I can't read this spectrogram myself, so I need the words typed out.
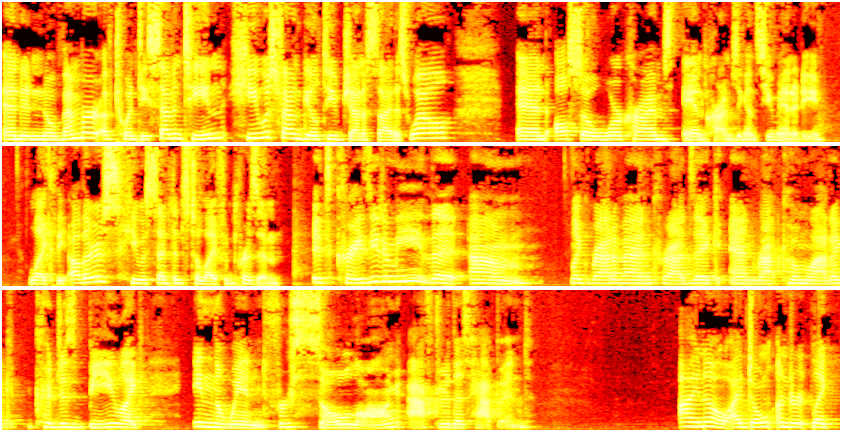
And in November of 2017, he was found guilty of genocide as well, and also war crimes and crimes against humanity. Like the others, he was sentenced to life in prison. It's crazy to me that um, like Radovan Karadzic and Ratko Mladic could just be like in the wind for so long after this happened. I know. I don't under like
